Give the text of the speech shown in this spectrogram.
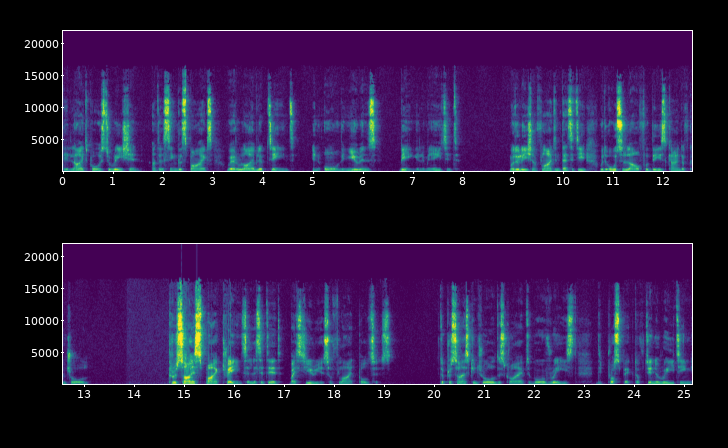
the light pulse duration until single spikes were reliably obtained in all the neurons being illuminated. Modulation of light intensity would also allow for this kind of control. Precise spike trains elicited by series of light pulses. The precise control described above raised the prospect of generating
